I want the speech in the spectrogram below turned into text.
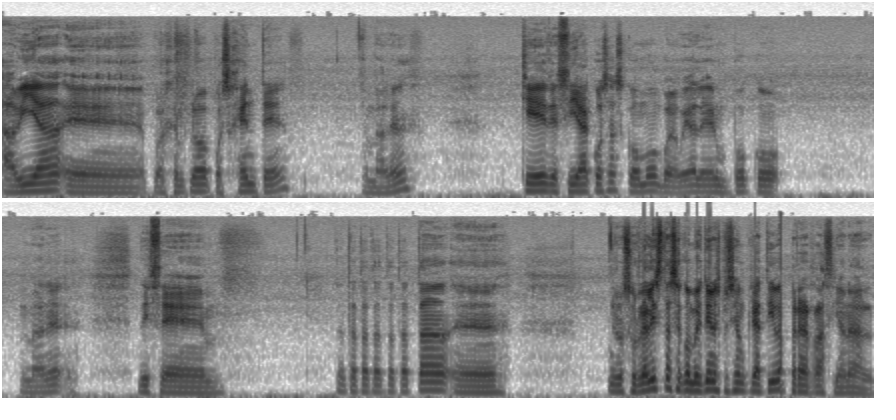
había, eh, por ejemplo, pues gente, ¿vale? Que decía cosas como, bueno, voy a leer un poco, ¿vale? Dice, ta, ta, ta, eh, Lo surrealista se convirtió en expresión creativa prerracional.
